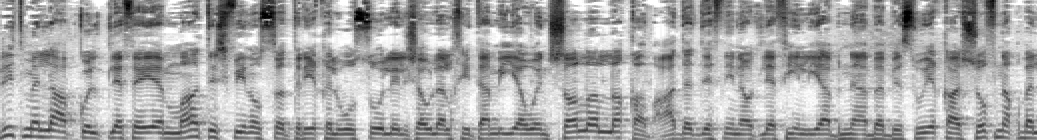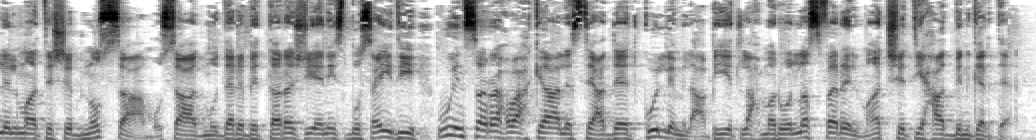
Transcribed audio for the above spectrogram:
ريتم اللعب كل ثلاثة أيام ما تشفي نص طريق الوصول للجولة الختامية وإن شاء الله اللقب عدد 32 ليابنا بسويقة. شفنا قبل الماتش بنص ساعة. مساعد مدرب الترجي أنيس بوسعيدي وين صرح وحكى على استعداد كل ملاعبية الأحمر والأصفر الماتش اتحاد بن قردان.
